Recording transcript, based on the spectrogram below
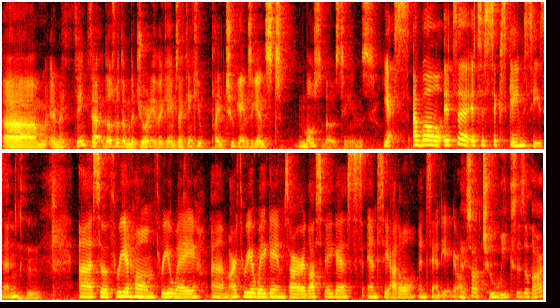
Um, and I think that those were the majority of the games. I think you played two games against most of those teams. Yes. Uh, well, it's a it's a six game season. Mm-hmm. Uh, so three at home, three away. Um, our three away games are Las Vegas and Seattle and San Diego. I saw two weeks as a bye.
